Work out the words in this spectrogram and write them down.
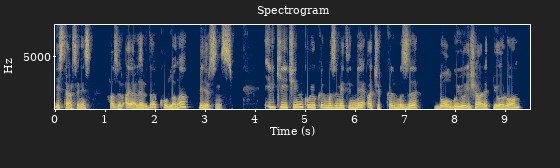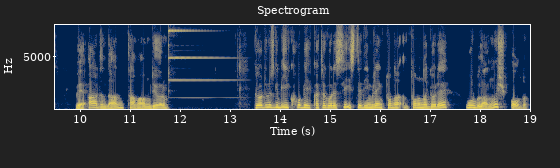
İsterseniz hazır ayarları da kullanabilirsiniz. İlki için koyu kırmızı metinle açık kırmızı dolguyu işaretliyorum ve ardından tamam diyorum. Gördüğünüz gibi ilk hobi kategorisi istediğim renk tona, tonuna göre vurgulanmış oldu.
